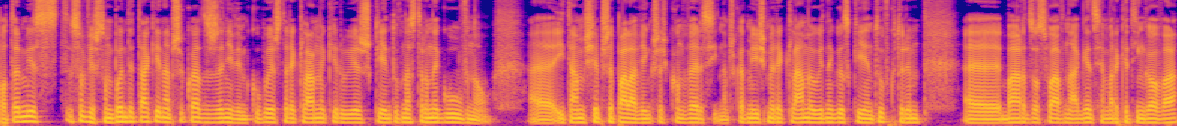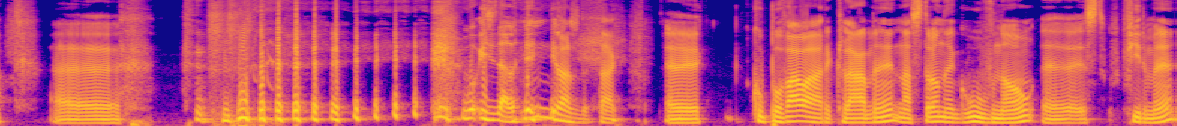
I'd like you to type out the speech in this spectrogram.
Potem jest, są, wiesz, są błędy takie na przykład, że nie wiem, kupujesz te reklamy, kierujesz klientów na stronę główną e, i tam się przepala większość konwersji. Na przykład mieliśmy reklamę u jednego z klientów, którym e, bardzo sławna agencja marketingowa e, Mu idź dalej. Nieważne, tak. E, kupowała reklamy na stronę główną e, firmy,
